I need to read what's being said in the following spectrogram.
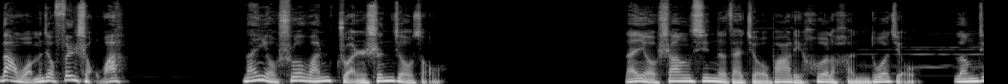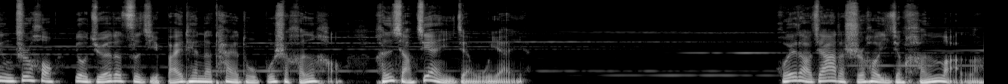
那我们就分手吧。男友说完，转身就走。男友伤心的在酒吧里喝了很多酒。冷静之后，又觉得自己白天的态度不是很好，很想见一见吴艳艳。回到家的时候已经很晚了，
